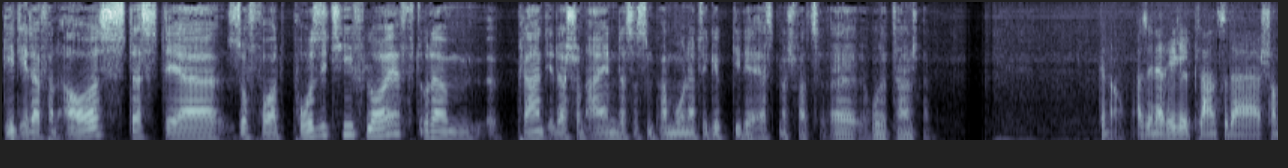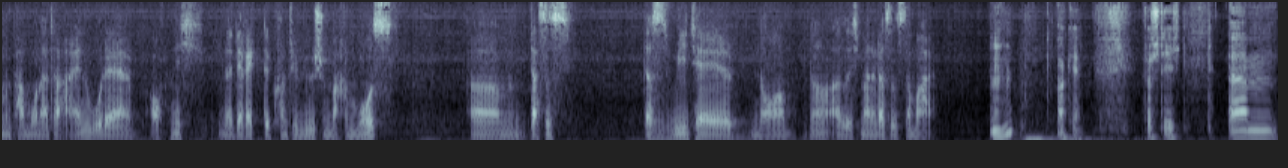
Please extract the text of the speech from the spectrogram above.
geht ihr davon aus, dass der sofort positiv läuft oder äh, plant ihr da schon ein, dass es ein paar Monate gibt, die der erstmal schwarz, äh, rote Zahlen schreibt? Genau. Also in der Regel planst du da schon ein paar Monate ein, wo der auch nicht eine direkte Contribution machen muss ähm, das ist das ist Retail-Norm. Ne? Also ich meine, das ist normal. Mhm. Okay, verstehe ich. Ähm,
